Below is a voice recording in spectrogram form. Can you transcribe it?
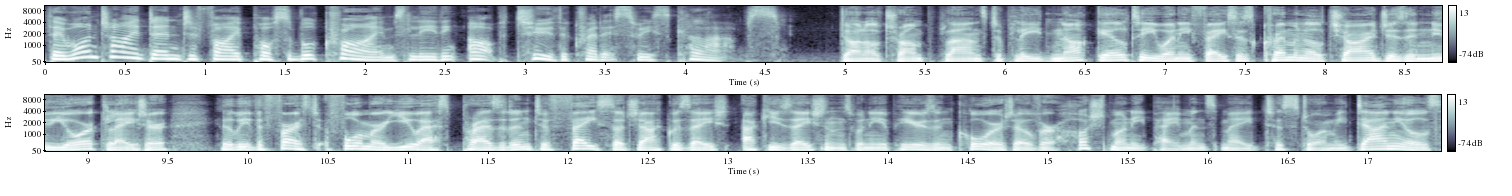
They want to identify possible crimes leading up to the Credit Suisse collapse. Donald Trump plans to plead not guilty when he faces criminal charges in New York later. He'll be the first former US president to face such accusations when he appears in court over hush money payments made to Stormy Daniels.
